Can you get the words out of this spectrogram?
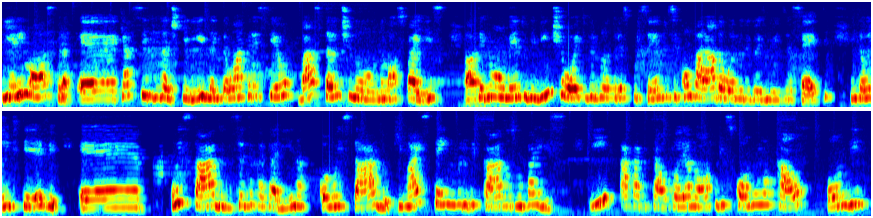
E ele mostra é, que a sífilis adquirida, então, ela cresceu bastante no, no nosso país ela teve um aumento de 28,3% se comparado ao ano de 2017. Então, a gente teve é, o estado de Santa Catarina como o estado que mais tem número de casos no país. E a capital Florianópolis como o local onde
